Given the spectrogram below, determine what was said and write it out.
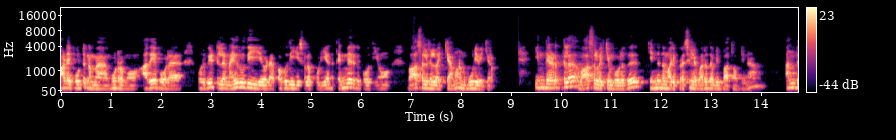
ஆடை போட்டு நம்ம மூடுறோமோ அதே போல் ஒரு வீட்டில் நைருதியோட பகுதி சொல்லக்கூடிய அந்த தென்மேற்கு பகுதியும் வாசல்கள் வைக்காமல் நம்ம மூடி வைக்கிறோம். இந்த இடத்துல வாசல் வைக்கும் பொழுது எந்தெந்த மாதிரி பிரச்சனை வருது அப்படின்னு பார்த்தோம் அப்படின்னா அந்த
